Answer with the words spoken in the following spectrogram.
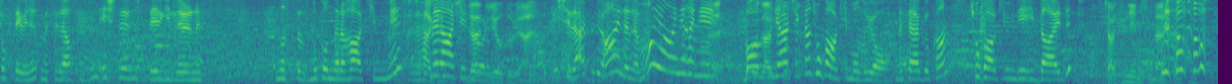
çok seviniriz. Mesela sizin eşleriniz, sevgilileriniz nasıl, bu konulara hakim mi? Hani herkes Merak bir şeyler ediyorum. biliyordur yani. tabii Bir şeyler biliyor aynen ama yani hani Evet, çok özel bazısı bir şey gerçekten çok hakim oluyor. Mesela Gökhan çok hakimim diye iddia edip Hiç hakim değilmişim ben.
